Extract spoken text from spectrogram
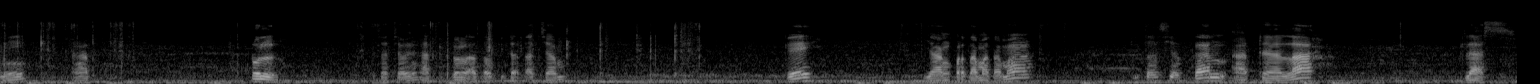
Ini sangat betul. Bisa jauhnya sangat betul atau tidak tajam. Oke. Yang pertama-tama kita siapkan adalah gelas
